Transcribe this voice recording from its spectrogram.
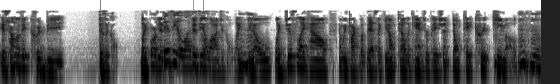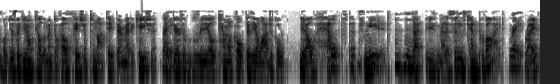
is some of it could be physical, like Or it- physiological. physiological, like Mhm. you know, like just like how, and we've talked about this, like you don't tell the cancer patient don't take cre- chemo. Mhm. Well, just like you don't tell the mental health patient to not take their medication. Right. Like there's a real chemical, physiological, you know, help that's needed Mhm. that these medicines can provide. Right. Right.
